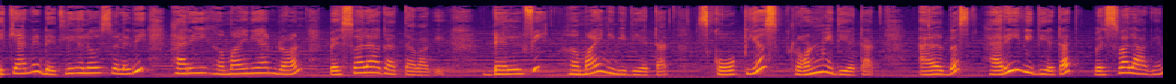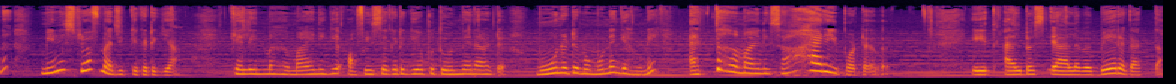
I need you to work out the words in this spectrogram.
එකන්නේ ඩෙත්ලි හෙලෝස් වලදි හැරි හමයිනියන් රොන් වෙස්වලා ගත්තා වගේ. ඩෙල්ෆි හමයිනි විදියටත් ස්කෝපියස් රොන් විදියටත් ඇල්බස් හැරි විදියටත් වෙස්වලාගෙන මිනිස්ට්‍රිය of මැජික් එකට ගියා. කෙලින්ම හමයිනිගේ ඔෆිස් එකට ගියපු තුන් දෙනාට මූනටම මුණ ගැහුණේ ඇත්ත හමයිනි සහ හැරී පොටව. ඒත් ඇල්බස් එයාලව බේරගත්තා.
